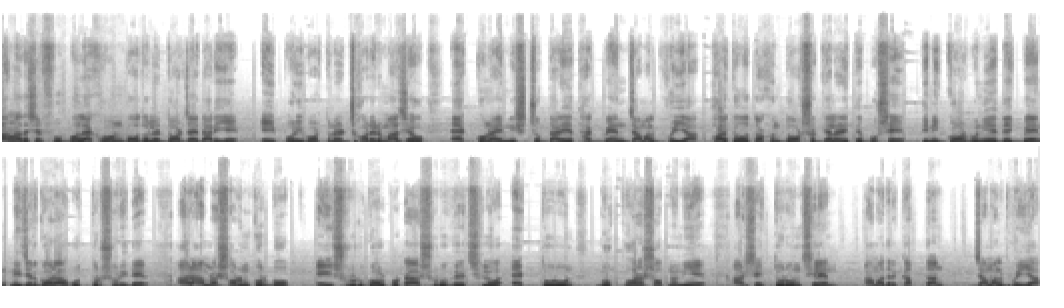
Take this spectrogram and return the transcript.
বাংলাদেশের ফুটবল এখন বদলের দরজায় দাঁড়িয়ে। এই পরিবর্তনের ঝড়ের মাঝেও এক কোনায় নিশ্চুপ দাঁড়িয়ে থাকবেন জামাল ভুইয়া। হয়তো তখন দর্শক গ্যালারিতে বসে তিনি গর্ব নিয়ে দেখবেন নিজের গড়া উত্তরসূরিদের। আর আমরা স্মরণ করব, এই শুরুর গল্পটা শুরু হয়েছিল এক তরুণ বুক ভরা স্বপ্ন নিয়ে। আর সেই তরুণ ছিলেন আমাদের কাপ্তান জামাল ভুইয়া।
